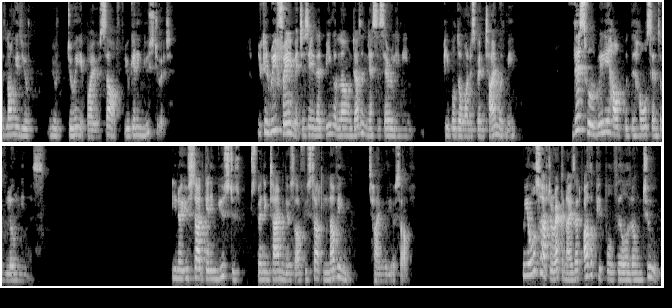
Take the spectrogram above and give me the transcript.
as long as you you're doing it by yourself. You're getting used to it. You can reframe it to say that being alone doesn't necessarily mean people don't want to spend time with me. This will really help with the whole sense of loneliness. You know, you start getting used to spending time with yourself. You start loving time with yourself. We also have to recognize that other people feel alone too.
